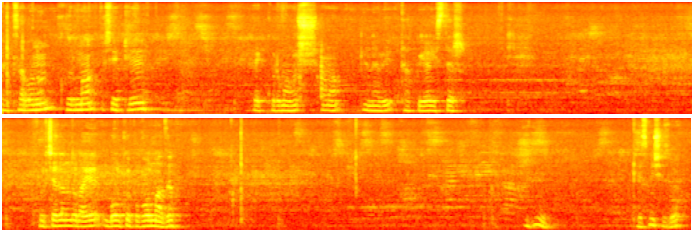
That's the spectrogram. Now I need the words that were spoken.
Evet, sabunun kurma şekli pek kurumamış ama yine bir takviye ister. Fırçadan dolayı bol köpük olmadı. Kesmişiz o.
